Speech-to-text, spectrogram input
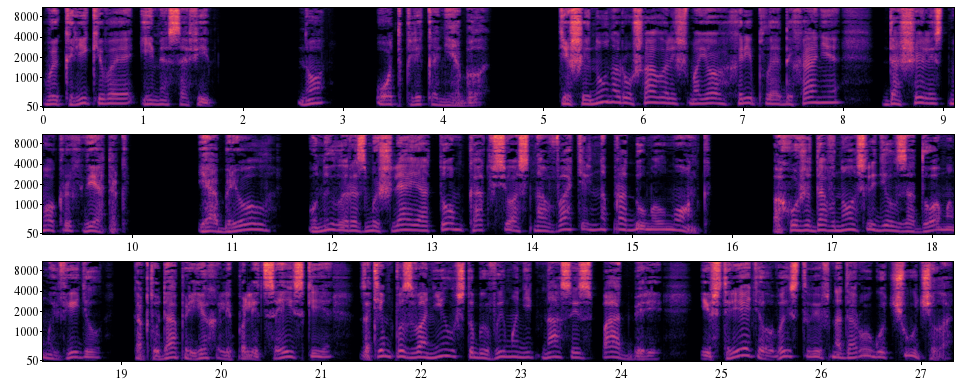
выкрикивая имя Софи. Но отклика не было. Тишину нарушало лишь мое хриплое дыхание да шелест мокрых веток. Я обрел, уныло размышляя о том, как все основательно продумал Монг. Похоже, давно следил за домом и видел, как туда приехали полицейские, затем позвонил, чтобы выманить нас из Падбери, и встретил, выставив на дорогу чучело,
